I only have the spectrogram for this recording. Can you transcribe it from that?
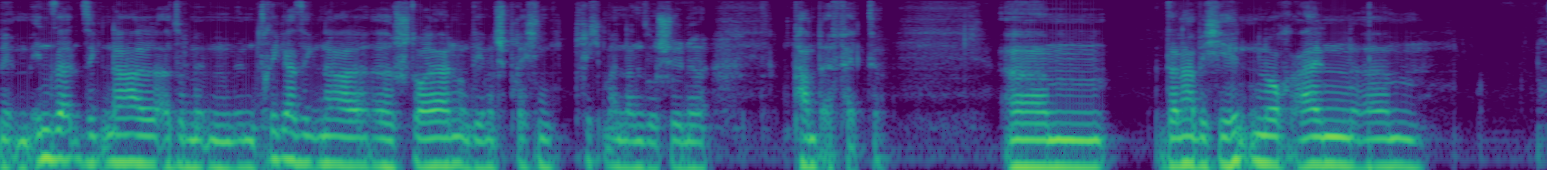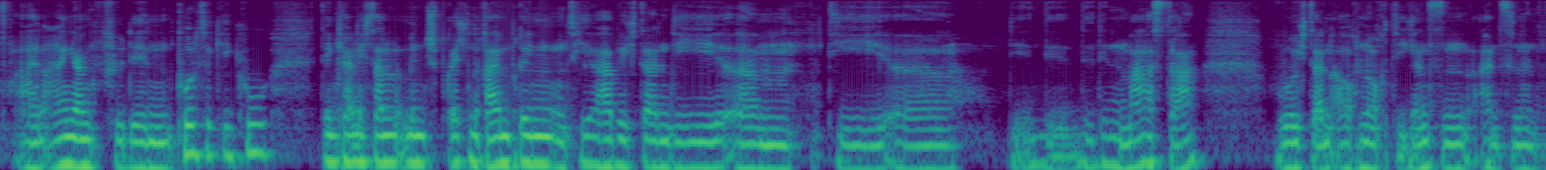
mit dem Insert-Signal, also mit dem, dem Trigger-Signal äh, steuern und dementsprechend kriegt man dann so schöne Pump-Effekte. Ähm, dann habe ich hier hinten noch einen ähm, einen Eingang für den Pultec EQ, den kann ich dann entsprechend reinbringen und hier habe ich dann die, ähm, die, äh, die, die, den Master, wo ich dann auch noch die ganzen einzelnen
